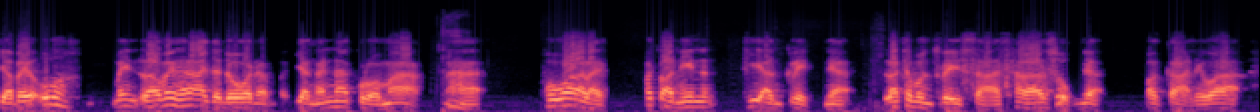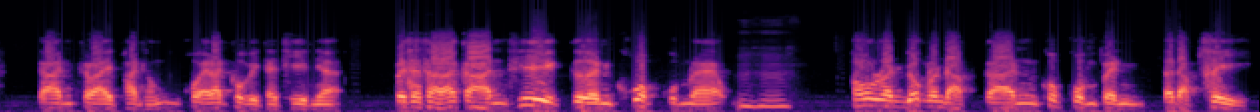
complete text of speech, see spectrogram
อย่าไปโอ้ไม่เราไม่น่าจะโดนอะอย่างนั้นน่ากลัวมากนะฮะเพราะว่าอะไร เพราะตอนนี้ที่อังกฤษเนี่ย รัฐมนตรีสาธารณสุขเนี่ยประกาศเลยว่าการกลายพันธุ์ของไวรัสโควิด -19 เนี่ย เป็นสถานการณ์ที่เกินควบคุมแล้วอือฮึเขายกระดับการควบคุมเป็นระดับ4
